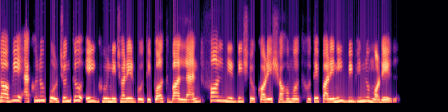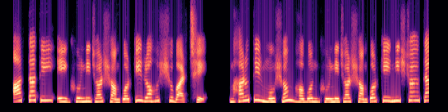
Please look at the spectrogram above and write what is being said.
তবে এখনও পর্যন্ত এই ঘূর্ণিঝড়ের গতিপথ বা ল্যান্ডফল নির্দিষ্ট করে সহমত হতে পারেনি বিভিন্ন মডেল। আর তাতেই এই ঘূর্ণিঝড় সম্পর্কে রহস্য বাড়ছে। ভারতের মৌসুম ভবন ঘূর্ণিঝড় সম্পর্কে নিশ্চয়তা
